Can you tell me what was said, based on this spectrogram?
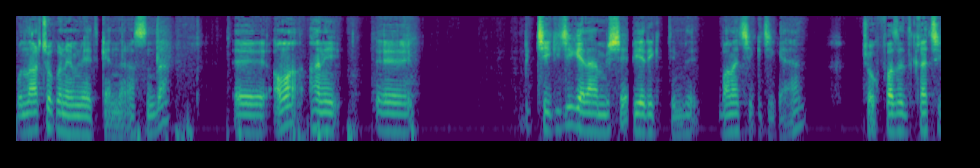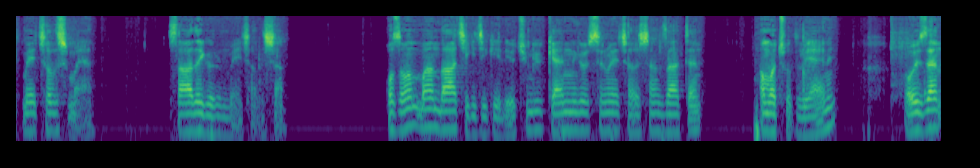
Bunlar çok önemli etkenler aslında. E, ama hani e, çekici gelen bir şey bir yere gittiğimde bana çekici gelen, çok fazla dikkat çekmeye çalışmayan, sade görünmeye çalışan. O zaman bana daha çekici geliyor. Çünkü kendini göstermeye çalışan zaten amaç odur yani. O yüzden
